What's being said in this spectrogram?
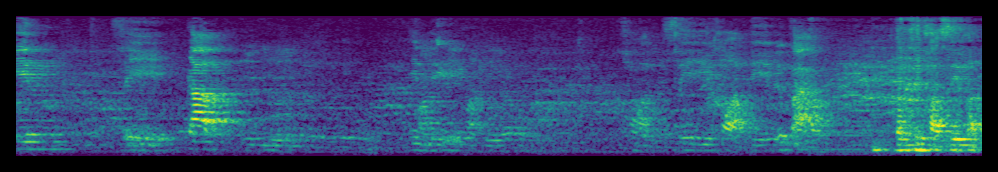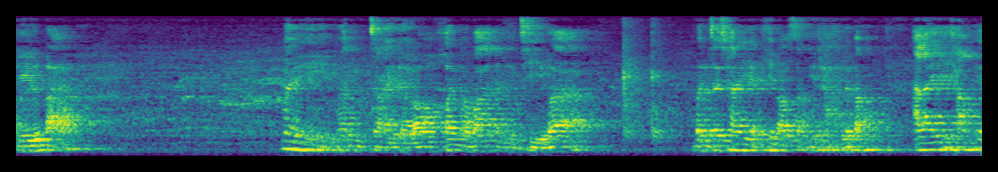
อินสี่กับอินดี อินดี คอร์ดี คอร์ด ซีคอร์ดดีหรือเปล่า มันคือคอร์ดซีคอร์ดดีหรือเปล่า ไม่มั่นใจเดี๋ยวเราค่อยมาว่ากันอีกทีว่า มันจะใช่อย่างที่เราสันนิษฐานหรือเปล่า อะไรที่ทำให้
